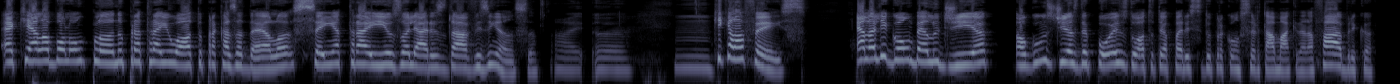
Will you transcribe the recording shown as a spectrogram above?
é que ela bolou um plano para atrair o Otto pra casa dela sem atrair os olhares da vizinhança. Ai, o uh, hum. que, que ela fez? Ela ligou um belo dia Alguns dias depois do Otto ter aparecido para consertar a máquina na fábrica,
